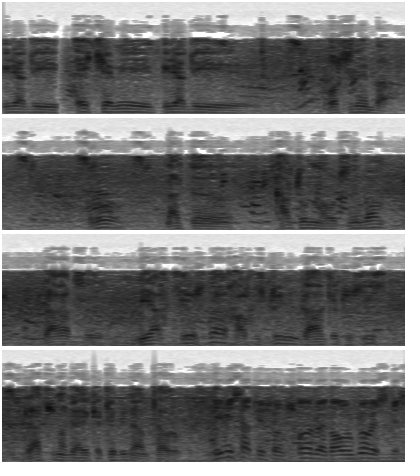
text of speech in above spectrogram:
პირადი ეს ჩემი პირადი ოცნება რომ ნათ ქართულმა ოცნებამ რაღაც მიაღწიოს და ხალხისთვის გააკეთოს ის რაც უნდა გაეკეთებინა ამ თავრობას იმისათვის რომ ცხოვრება გაუმჯობესდეს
